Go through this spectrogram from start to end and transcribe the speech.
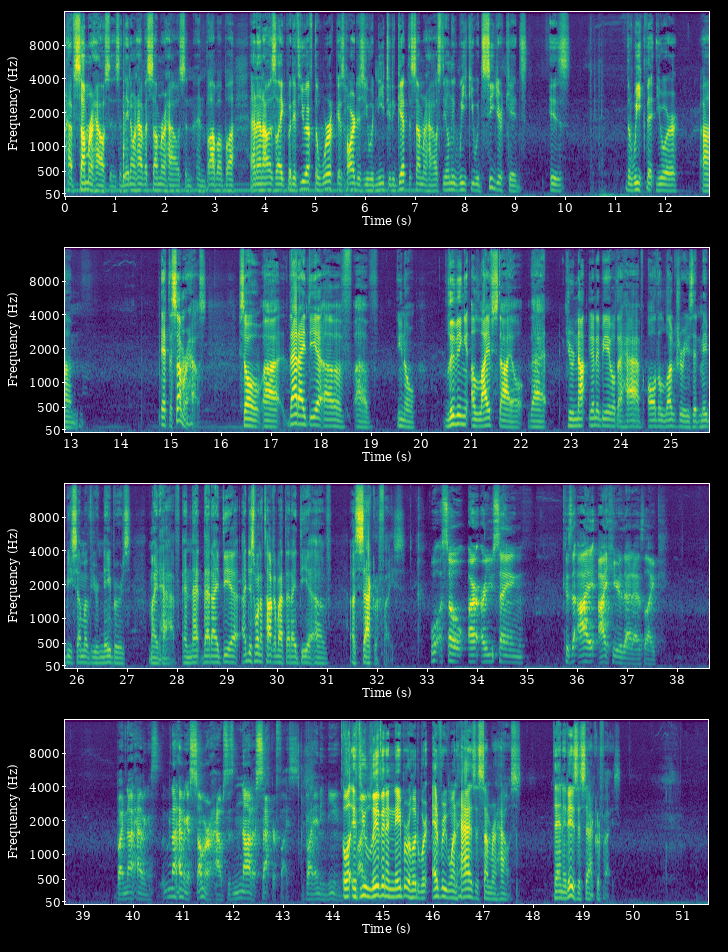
have summer houses and they don't have a summer house and, and blah, blah, blah. And then I was like, but if you have to work as hard as you would need to to get the summer house, the only week you would see your kids is the week that you're um, at the summer house. So uh, that idea of of you know living a lifestyle that you're not going to be able to have all the luxuries that maybe some of your neighbors might have, and that that idea, I just want to talk about that idea of a sacrifice. Well, so are are you saying? Because I I hear that as like by not having a not having a summer house is not a sacrifice by any means. Well, if By- you live in a neighborhood where everyone has a summer house, then it is a sacrifice.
